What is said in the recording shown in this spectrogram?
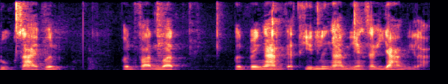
ลูกชายเพิ่นเพิ่นฝันว่าเพิ่นไปงานกระถินหรืองานเอียงสักอย่างนี่แหละ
